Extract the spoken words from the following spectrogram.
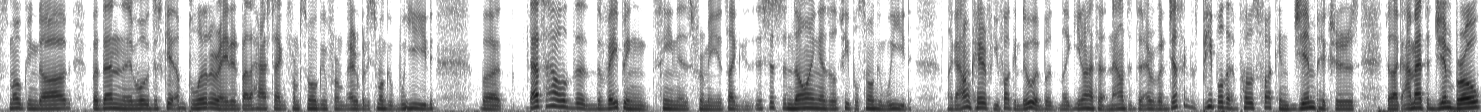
smoking dog. But then it will just get obliterated by the hashtag from smoking from everybody smoking weed. But that's how the the vaping scene is for me. It's like it's just as annoying as people smoking weed. Like I don't care if you fucking do it, but like you don't have to announce it to everybody. Just like the people that post fucking gym pictures, they're like, "I'm at the gym, bro.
